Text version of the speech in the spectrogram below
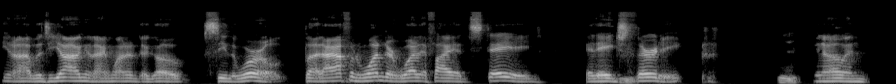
you know, I was young and I wanted to go see the world. But I often wonder what if I had stayed at age mm. 30, mm. you know, and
